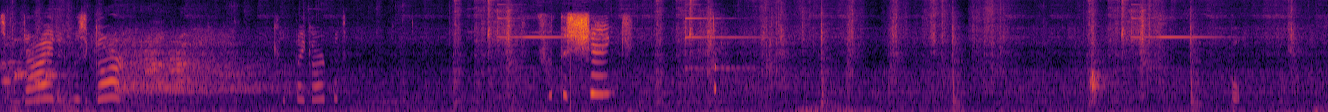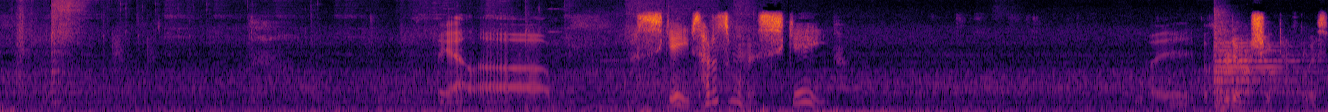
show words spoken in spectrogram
Someone died. It was a guard. Killed by guard with with the shank. Oh. Well, um, escapes. How does someone escape? Okay, we're doing a shakedown, boys.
